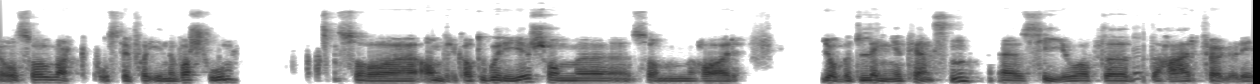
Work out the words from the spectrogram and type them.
også vært positivt for innovasjon. Så eh, andre kategorier som, eh, som har jobbet lenge i tjenesten, sier jo at dette her føler de,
